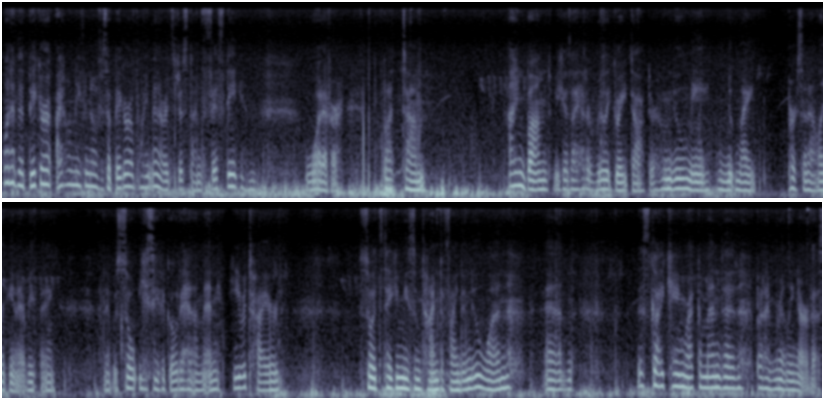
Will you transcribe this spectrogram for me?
one of the bigger, I don't even know if it's a bigger appointment or it's just I'm 50 and whatever. But um, I'm bummed because I had a really great doctor who knew me, who knew my personality and everything. And it was so easy to go to him. And he retired. So it's taken me some time to find a new one. And this guy came recommended, but I'm really nervous.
